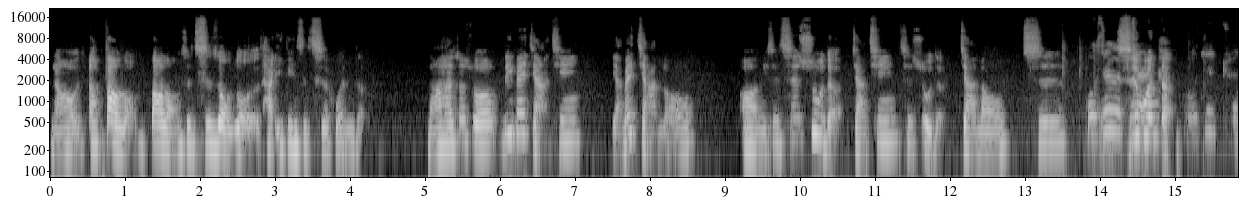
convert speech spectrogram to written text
然后啊，暴龙，暴龙是吃肉肉的，它一定是吃荤的。然后他就说：“你要吃亲，也要吃肉。哦，你是吃素的，假亲吃素的，吃肉吃我是吃荤的。我是全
